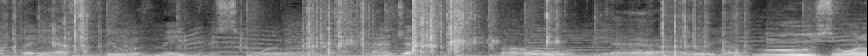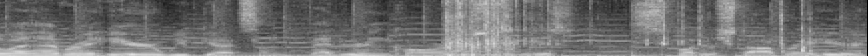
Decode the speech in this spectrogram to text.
I think it has to do with maybe the spoiler. Ah, and Jackson. Boom. Yeah, there we go. Ooh, so what do I have right here? We've got some veteran cars. Look at this sputter stop right here.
